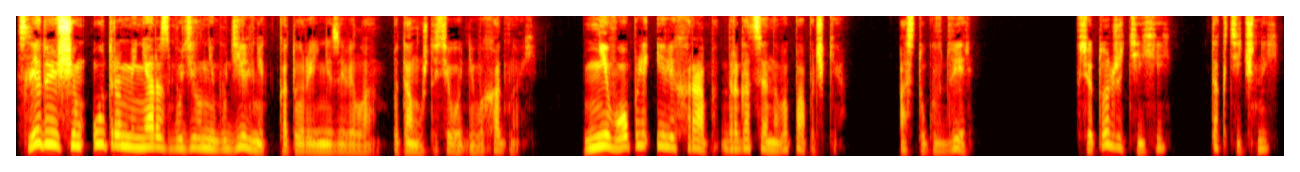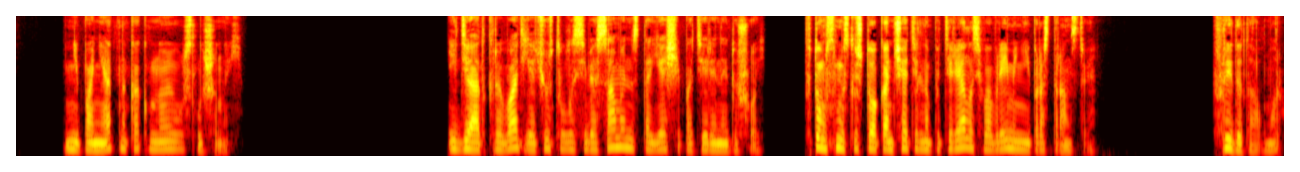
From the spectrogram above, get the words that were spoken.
Следующим утром меня разбудил не будильник, который не завела, потому что сегодня выходной. Не вопли или храп драгоценного папочки, а стук в дверь. Все тот же тихий, тактичный, непонятно как мною услышанный. Идя открывать, я чувствовала себя самой настоящей потерянной душой. В том смысле, что окончательно потерялась во времени и пространстве. Фрида Талмор.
